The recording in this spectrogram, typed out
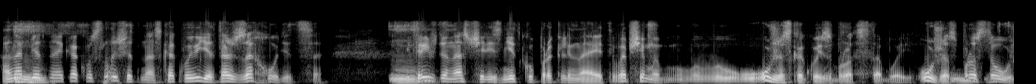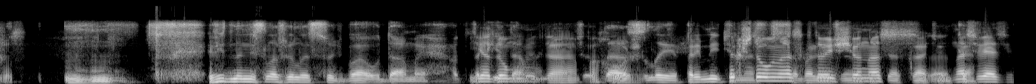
Она, mm. бедная, как услышит нас, как увидит, аж заходится. И трижды нас через нитку проклинает. И вообще мы ужас какой сброд с тобой. Ужас, просто ужас. Видно, не сложилась судьба у дамы. Вот Я думаю, дамы, да, похоже. Да, злые. Примите так что у нас, кто еще нас на связи?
